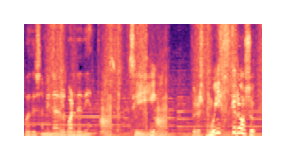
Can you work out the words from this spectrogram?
¿Puedes examinar el guardadientes? sí, pero es muy asqueroso.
